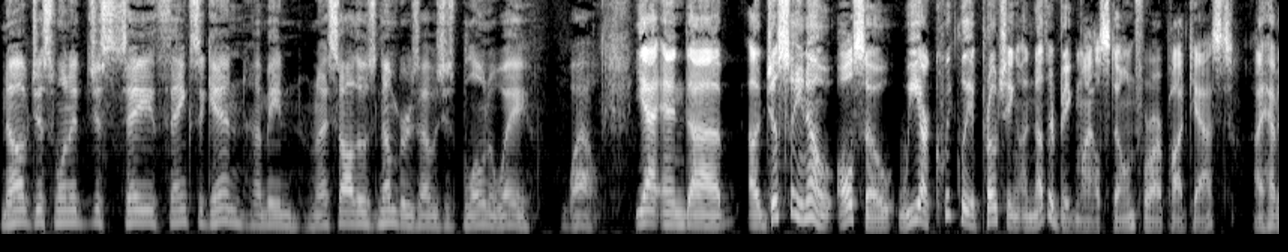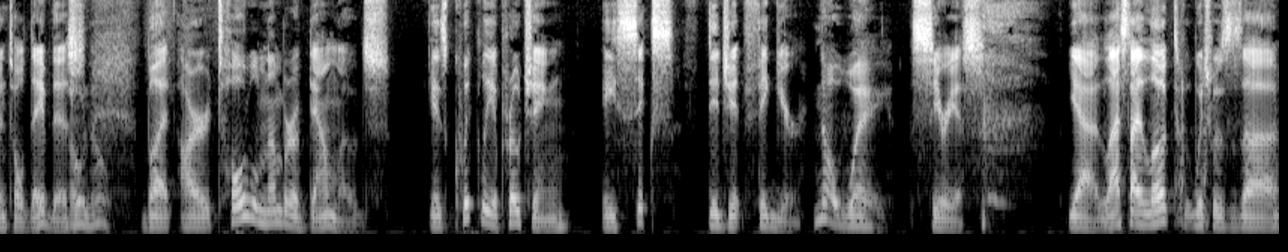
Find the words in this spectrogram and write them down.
No, just wanted to just say thanks again. I mean, when I saw those numbers, I was just blown away. Wow. Yeah, and uh, uh, just so you know, also we are quickly approaching another big milestone for our podcast. I haven't told Dave this, Oh no. but our total number of downloads is quickly approaching a six-digit figure. No way. serious. yeah, last I looked, which was uh,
